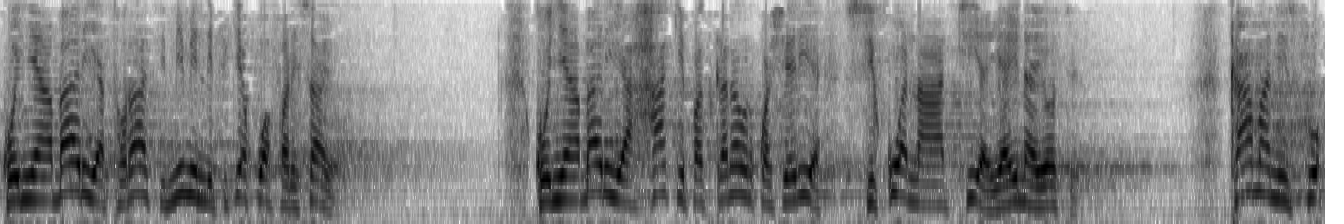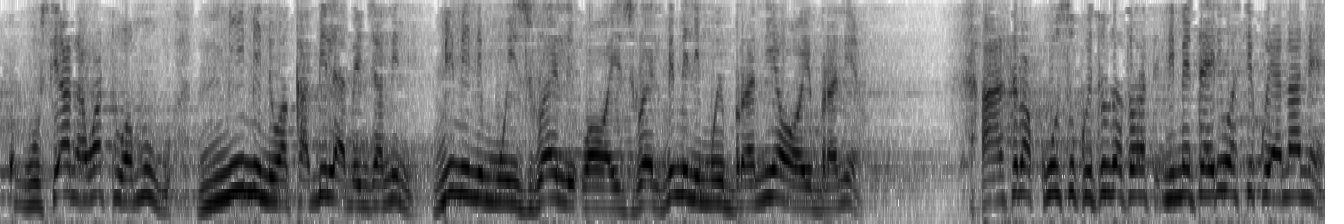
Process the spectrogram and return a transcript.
Kwenye habari ya torati mimi nilifikia kuwa farisayo. Kwenye habari ya haki patikanayo kwa sheria sikuwa na hatia ya aina yoyote. Kama ni kuhusiana na watu wa mungu mimi ni wa kabila ya benjamini. Mimi ni muisraeli wa waisraeli. Mimi ni muibrania wa waibrania anasema kuhusu kuitunza torati nimetairiwa siku ya nane.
